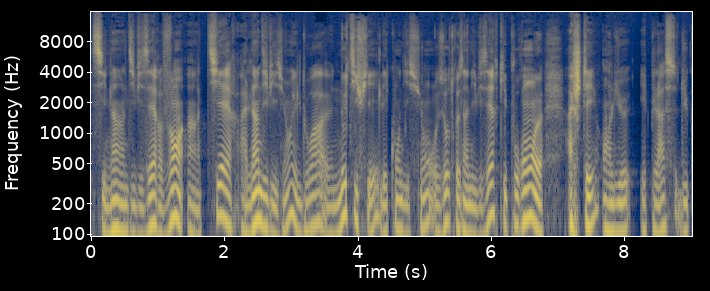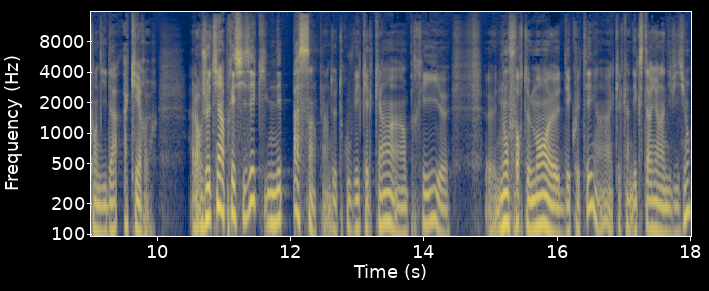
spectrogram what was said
si l'un indivisaire vend un tiers à l'indivision, il doit euh, notifier les conditions aux autres indivisaires qui pourront acheter en lieu et place du candidat acquéreur. Alors je tiens à préciser qu'il n'est pas simple hein, de trouver quelqu'un à un prix euh, euh, non fortement euh, décoté, hein, quelqu'un d'extérieur à l'indivision.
